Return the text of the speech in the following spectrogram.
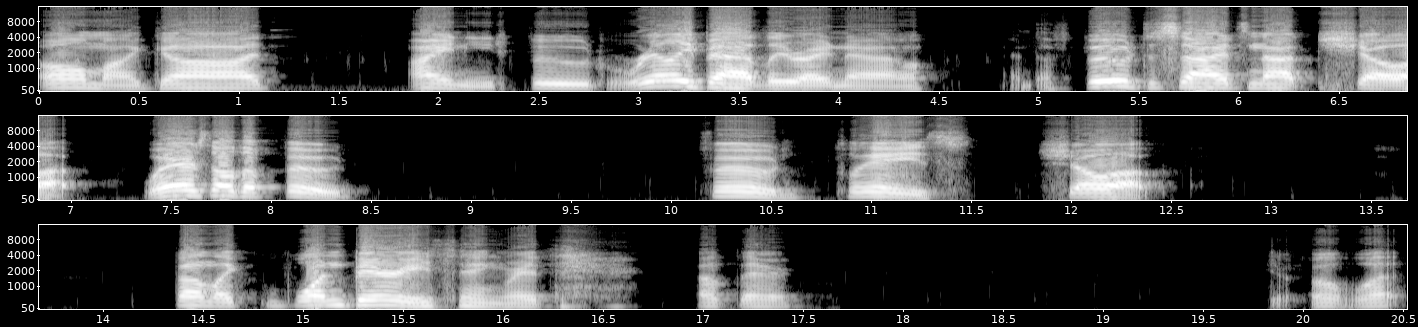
Oh my god. I need food really badly right now. And the food decides not to show up. Where's all the food? Food, please, show up. Found like one berry thing right there. Out there. Oh, what?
